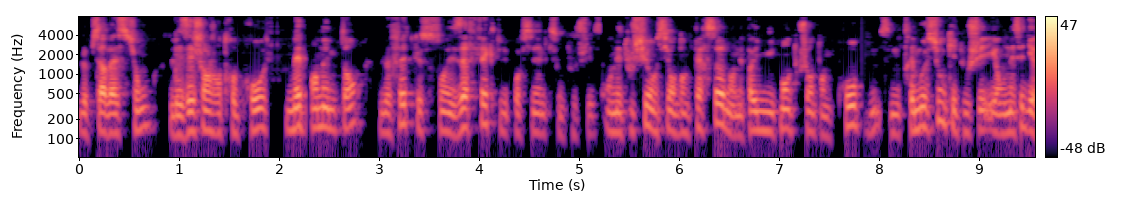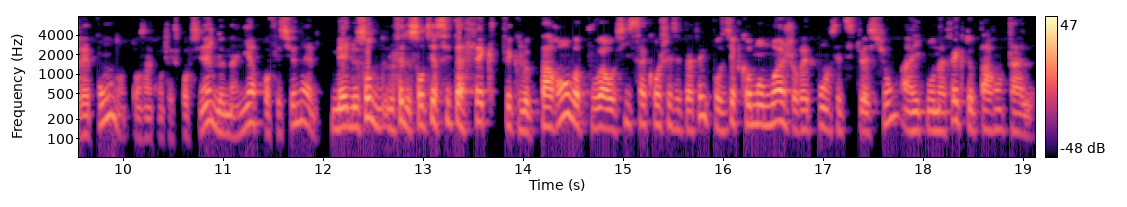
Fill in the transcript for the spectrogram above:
l'observation, les échanges entre pros, mais en même temps le fait que ce sont les affects du professionnel qui sont touchés. On est touché aussi en tant que personne, on n'est pas uniquement touché en tant que pro, c'est notre émotion qui est touchée et on essaie d'y répondre dans un contexte professionnel de manière professionnelle. Mais le, fait de sentir cet affect fait que le parent va pouvoir aussi s'accrocher à cet affect pour se dire comment moi je réponds à cette situation avec mon affect parental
